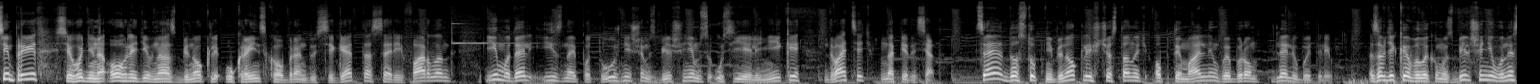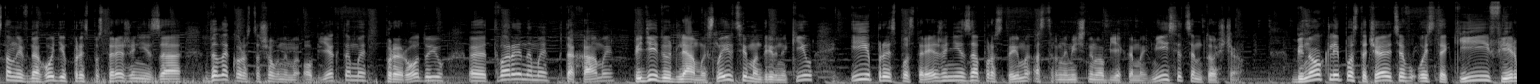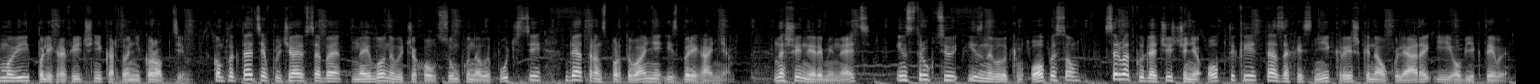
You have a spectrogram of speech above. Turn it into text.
Всім привіт! Сьогодні на огляді в нас біноклі українського бренду Sigetta серії Farland і модель із найпотужнішим збільшенням з усієї лінійки 20 на 50. Це доступні біноклі, що стануть оптимальним вибором для любителів. Завдяки великому збільшенню вони стануть в нагоді при спостереженні за далеко розташованими об'єктами, природою, е, тваринами, птахами, підійдуть для мисливців, мандрівників і при спостереженні за простими астрономічними об'єктами місяцем тощо. Біноклі постачаються в ось такій фірмовій поліграфічній картонній коробці. Комплектація включає в себе нейлоновий чохол сумку на липучці для транспортування і зберігання, нашийний ремінець, інструкцію із невеликим описом, серветку для чищення оптики та захисні кришки на окуляри і об'єктиви.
